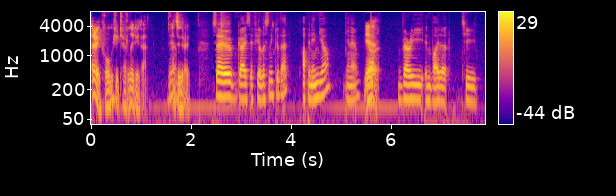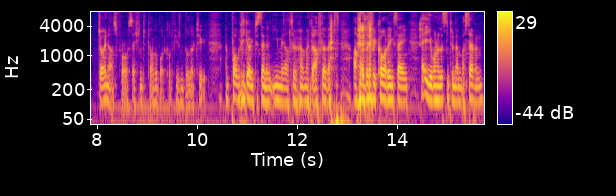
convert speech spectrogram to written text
that'd be cool. We should totally do that. Yeah. That's a good idea. So, guys, if you're listening to that up in India, you know, Yeah. you're very invited to join us for a session to talk about Cold Fusion Builder 2. I'm probably going to send an email to Hemant after that, after this recording, saying, "Hey, you want to listen to number seven?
